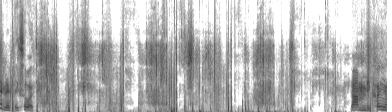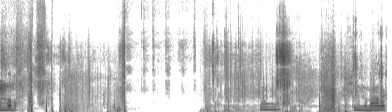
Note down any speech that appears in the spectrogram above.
Ne reflekse bak. Ben bir kayın baba. Hmm. Şimdi ne bak.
